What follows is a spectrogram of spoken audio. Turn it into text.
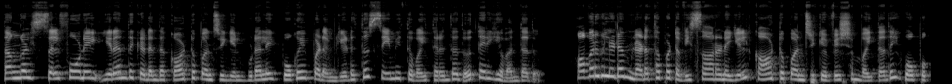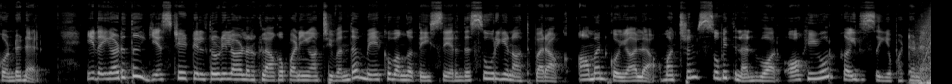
தங்கள் செல்போனில் இறந்து கிடந்த காட்டுப்பன்றியின் உடலை புகைப்படம் எடுத்து சேமித்து வைத்திருந்தது தெரியவந்தது. அவர்களிடம் நடத்தப்பட்ட விசாரணையில் காட்டுப்பன்றிக்கு விஷம் வைத்ததை ஒப்புக்கொண்டனர். இதையடுத்து எஸ்டேட்டில் தொழிலாளர்களாக பணியாற்றி வந்த மேற்குவங்கத்தைச் சேர்ந்த சூரியநாத் பராக் அமன் கொயாலா மற்றும் சுபித் நன்வார் ஆகியோர் கைது செய்யப்பட்டனர்.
